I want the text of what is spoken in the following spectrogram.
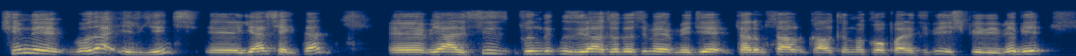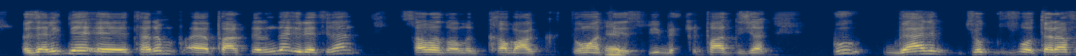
Şimdi bu da ilginç e, gerçekten. E, yani siz Fındıklı Ziraat Odası ve Mece Tarımsal Kalkınma Kooperatifi işbirliğiyle bir özellikle e, tarım e, parklarında üretilen salatalık, kabak, domates, biber, patlıcan. Bu yani çok fotoğraf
